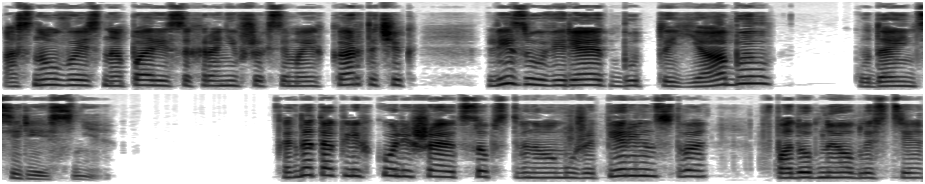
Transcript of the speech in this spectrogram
основываясь на паре сохранившихся моих карточек, Лиза уверяет, будто я был куда интереснее. Когда так легко лишают собственного мужа первенства в подобной области,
